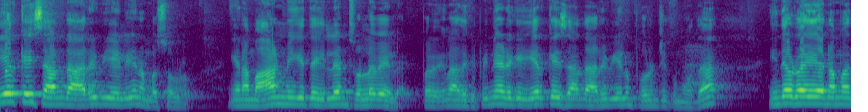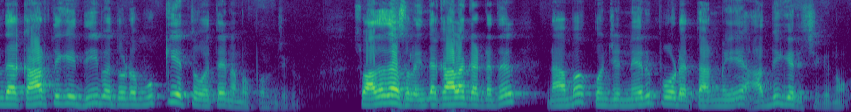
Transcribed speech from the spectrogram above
இயற்கை சார்ந்த அறிவியலையும் நம்ம சொல்கிறோம் இங்கே நம்ம ஆன்மீகத்தை இல்லைன்னு சொல்லவே இல்லை. புரியுதுங்களா? அதுக்கு பின்னாடி இருக்க இயற்கை சார்ந்த அறிவியலும் புரிஞ்சுக்கும் போது தான் இதோடைய நம்ம இந்த கார்த்திகை தீபத்தோட முக்கியத்துவத்தை நம்ம புரிஞ்சுக்கணும். ஸோ அதை தான் சொல்ல இந்த காலகட்டத்தில் நாம் கொஞ்சம் நெருப்போட தன்மையை அதிகரிச்சுக்கணும்.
